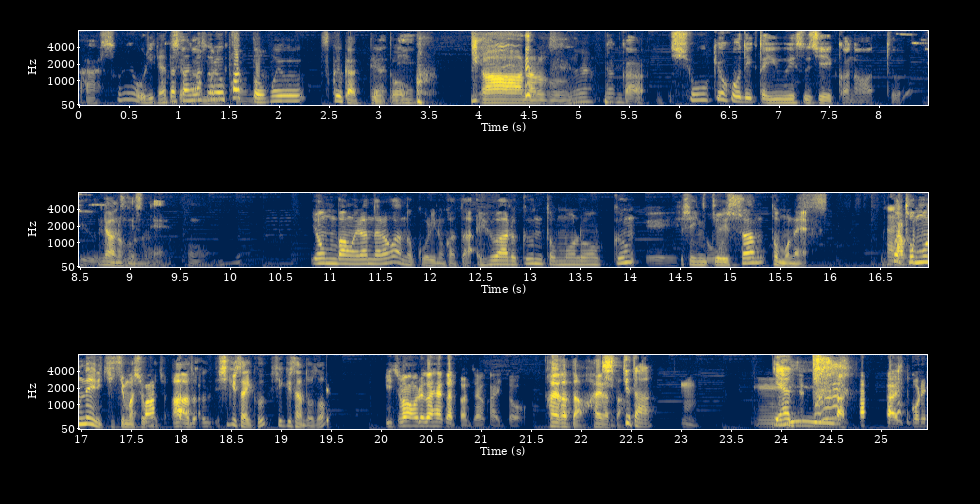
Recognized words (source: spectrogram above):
あ、それはオリッ平クスやから田さんがそれをパッと思いつくかっていうと、ねああ、なるほどね。なんか、消去法でいったら USJ かなという感じですね。うん4番を選んだのが残りの方。FR 君、ともろくん、えー鍼灸師さん、ともね。ともねに聞きましょうか。あ、あしきさん行く？しきさんどうぞ。一番俺が早かったんちゃう回答。早かった、早かった知って。た？うんやっあこれ、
